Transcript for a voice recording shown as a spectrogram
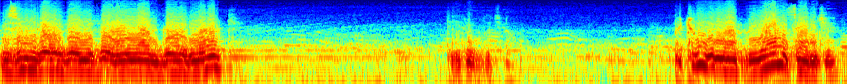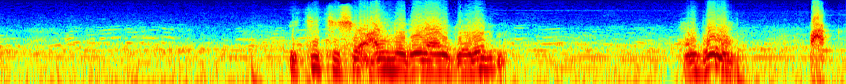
Bizim gördüğümüzü onlar görmüyor ki. Deli olacağım. Bütün bunlar rüya mı sence? İki kişi aynı rüyayı görür mü? Bu ne? Bak!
